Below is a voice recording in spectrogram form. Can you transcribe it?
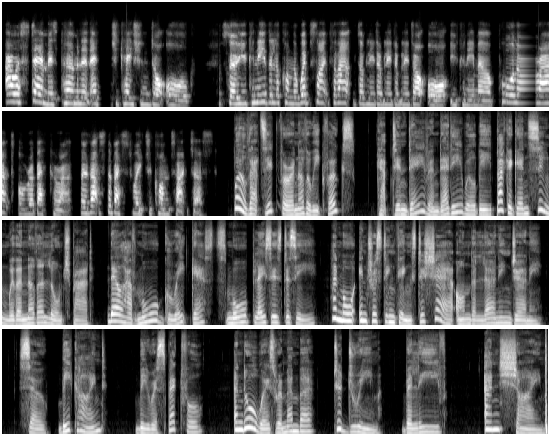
our STEM is permanenteducation.org. So you can either look on the website for that, www. or you can email Paula at or Rebecca at. So that's the best way to contact us. Well, that's it for another week, folks. Captain Dave and Eddie will be back again soon with another launchpad. They'll have more great guests, more places to see, and more interesting things to share on the learning journey. So be kind, be respectful, and always remember to dream, believe, and shine.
